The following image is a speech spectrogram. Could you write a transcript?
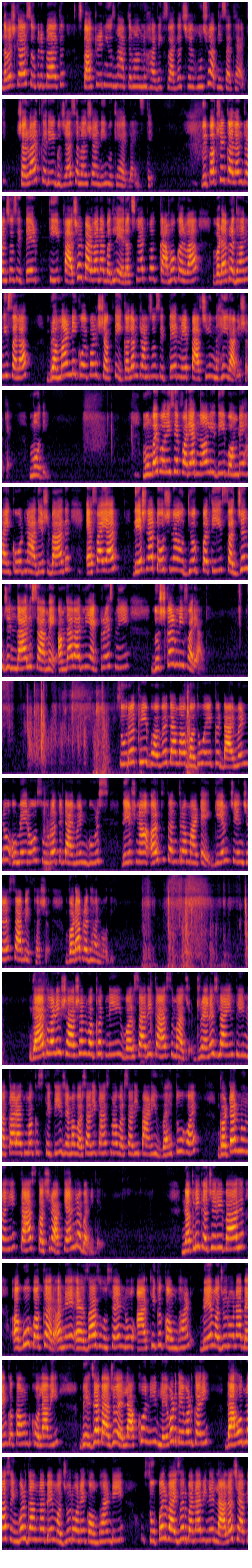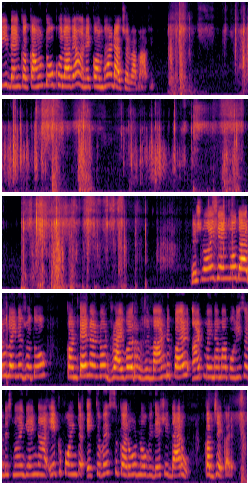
નમસ્કાર, સુપ્રભાત. Spark trade ન્યૂઝમાં આપ તમામનું હાર્દિક સ્વાગત છે. હું છું આપની સાથે આરતી. શરૂઆત કરીએ ગુજરાત સમાચારની મુખ્ય હેડલાઇન્સથી. વિપક્ષે કલમ ત્રણસો સિત્તેરથી પાછળ પાડવાના બદલે રચનાત્મક કામો કરવા વડાપ્રધાનની સલાહ. બ્રહ્માંડની કોઈ પણ શક્તિ કલમ ત્રણસો સિત્તેરને પાછી નહીં લાવી શકે. મોદી. મુંબઈ પોલીસે ફરિયાદ ન લીધી બોમ્બે હાઈકોર્ટના આદેશ બાદ એફઆઈઆર દેશના ટોચના ઉદ્યોગપતિ સજ્જન જિંદાલ સામે અમદાવાદની એક્ટ્રેસની દુષ્કર્મની ફરિયાદ. સુરતથી ભવ્યતામાં વધુ એક ડાયમંડનો ઉમેરો સુરત ડાયમંડ બુર્સ દેશના અર્થતંત્ર માટે ગેમ ચેન્જર સાબિત થશે. વડાપ્રધાન મોદી. ગાયકવાડી શાસન વખતની વરસાદી કાંસમાં જ ડ્રેનેજ લાઇનથી નકારાત્મક સ્થિતિ, જેમાં વરસાદી કાંસમાં વરસાદી પાણી વહેતું હોય, ગટરનું નહીં, કાંસ કચરા કેન્દ્ર બની ગઈ નકલી કચેરી બાદ અબુ બકર અને એઝાઝ હુસેનનું આર્થિક કૌભાંડ, બે મજૂરોના બેંક એકાઉન્ટ ખોલાવી, ભેજા બાજુએ લાખોની લેવડ દેવડ કરી, દાહોદના સિંગવડ ગામના બે મજૂરોને કૌભાંડી સુપરવાઇઝર બનાવીને લાલચ આપી બેંક એકાઉન્ટો ખોલાવ્યા અને કૌભાંડ આચરવામાં આવ્યું. બિશ્નોઈ ગેંગનો દારૂ લઈને જતો કન્ટેનરનો ડ્રાઈવર રિમાન્ડ પર આઠ મહિનામાં પોલીસે બિશ્નોઈ ગેંગના એક પોઈન્ટ એકવીસ કરોડનો વિદેશી દારૂ કબજે કર્યો.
